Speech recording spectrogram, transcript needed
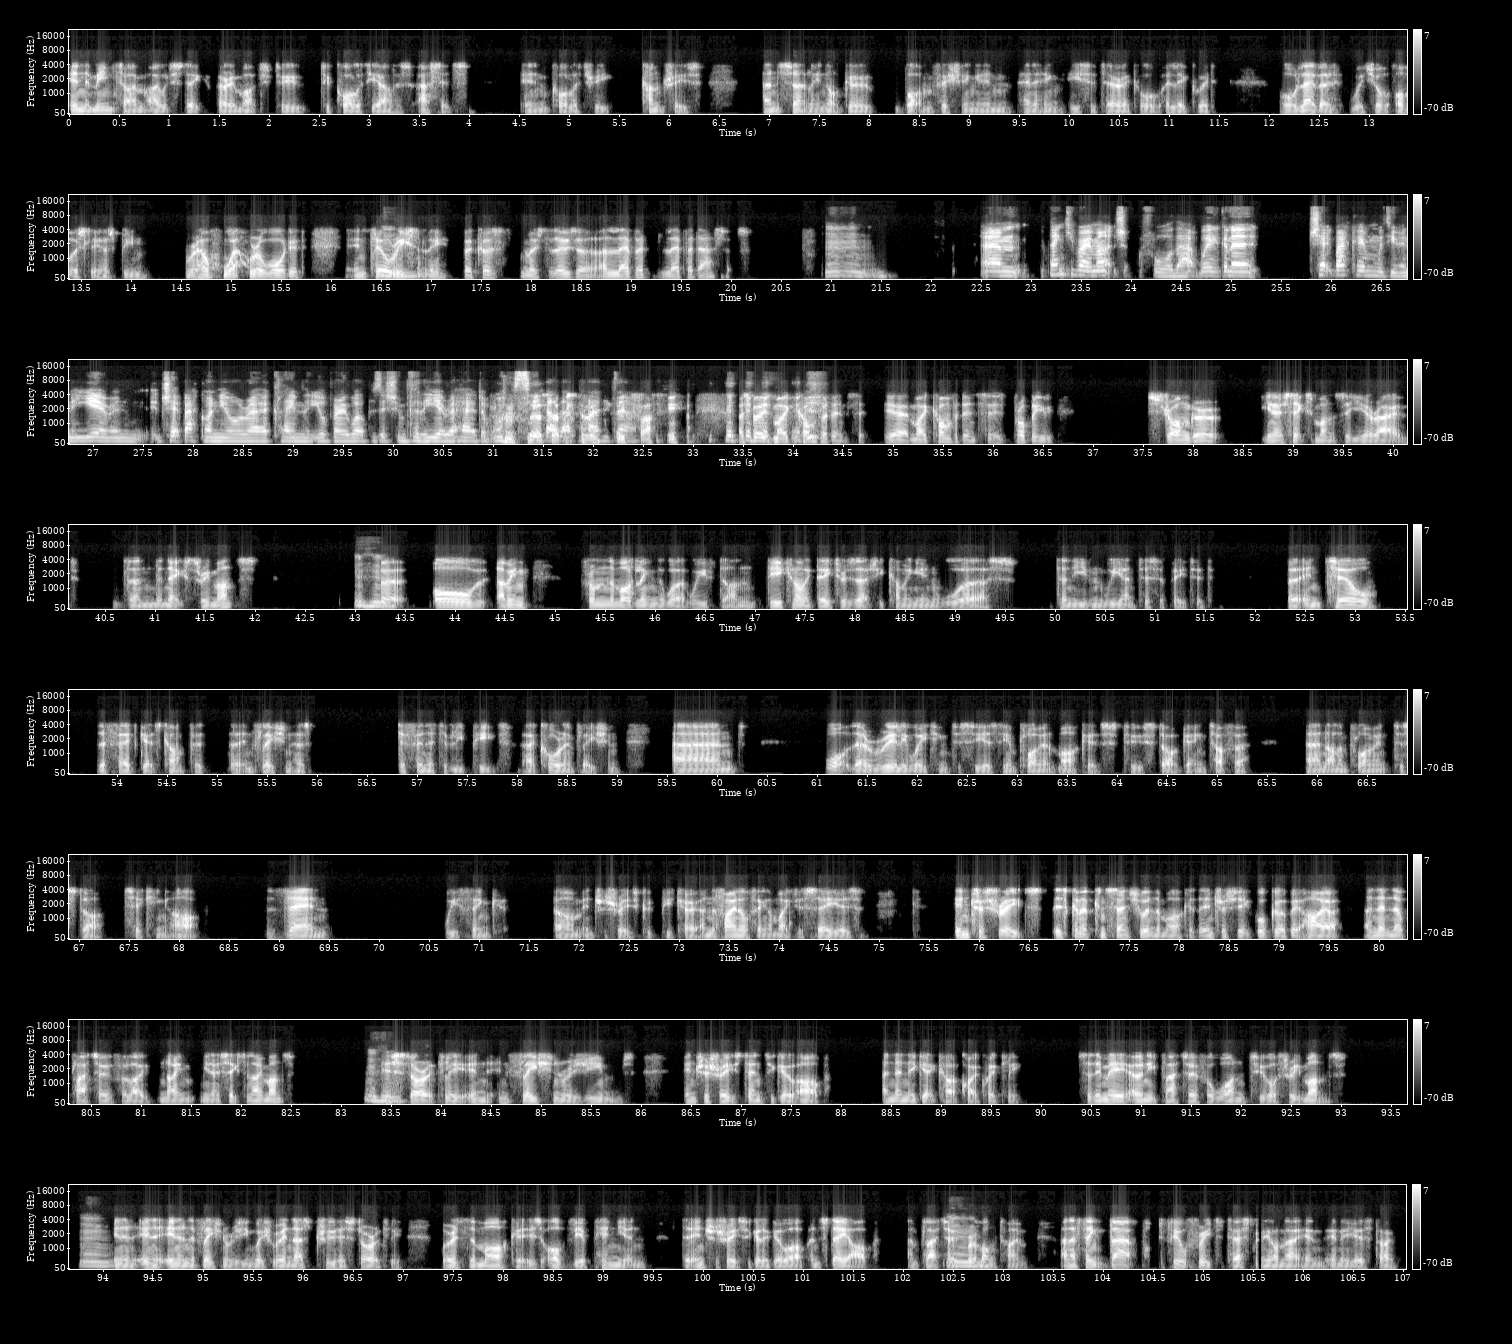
In the meantime, I would stick very much to, to quality assets in quality countries and certainly not go bottom fishing in anything esoteric or illiquid or levered, which obviously has been well, well rewarded until mm. recently because most of those are, are levered levered assets. Mm. Um, thank you very much for that. We're going to check back in with you in a year and check back on your uh, claim that you're very well positioned for the year ahead, and we'll see how that pans out. I suppose my confidence, yeah, my confidence is probably stronger, you know, six months a year out than the next three months. Mm-hmm. But all, I mean, from the modeling the work we've done, the economic data is actually coming in worse than even we anticipated. But until the Fed gets comfort that inflation has definitively peaked at core inflation, and what they're really waiting to see is the employment markets to start getting tougher and unemployment to start ticking up, then we think um, interest rates could peak out. And the final thing I might just say is interest rates, it's kind of consensual in the market that interest rate will go a bit higher and then they'll plateau for like nine, you know, six to nine months. Mm-hmm. Historically, in inflation regimes, interest rates tend to go up and then they get cut quite quickly. So they may only plateau for one, two, or three months. Mm. In, an, in, in an inflation regime which we're in, that's true historically. Whereas the market is of the opinion that interest rates are going to go up and stay up and plateau mm. for a mm. long time. And I think that feel free to test me on that in, in a year's time.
